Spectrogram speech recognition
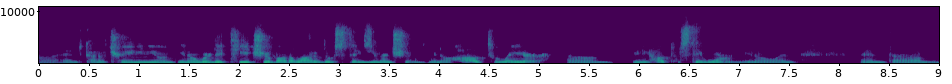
uh, and kind of training you, you know, where they teach you about a lot of those things you mentioned, you know, how to layer, um, meaning how to stay warm, you know, and and um,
